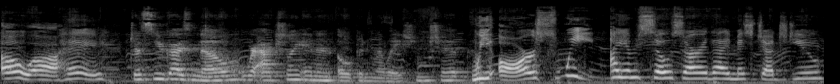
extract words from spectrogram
Oh, uh, hey. Just so you guys know, we're actually in an open relationship. We are sweet. I am so sorry that I misjudged you.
